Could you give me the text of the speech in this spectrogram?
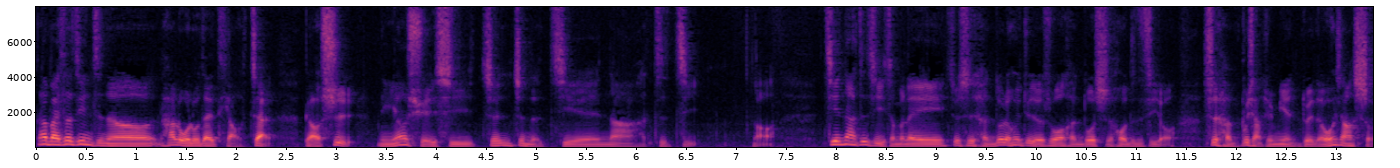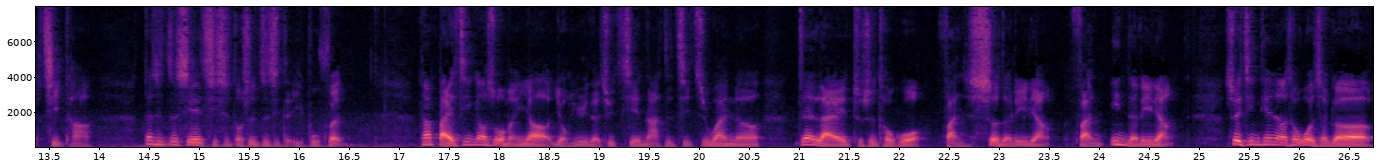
那白色镜子呢，它如果落在挑战，表示你要学习真正的接纳自己啊。接纳自己什么嘞？就是很多人会觉得说，很多时候的自己哦，是很不想去面对的，我想舍弃它。但是这些其实都是自己的一部分。那白镜告诉我们要勇于的去接纳自己之外呢，再来就是透过反射的力量、反应的力量。所以今天呢，透过这个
